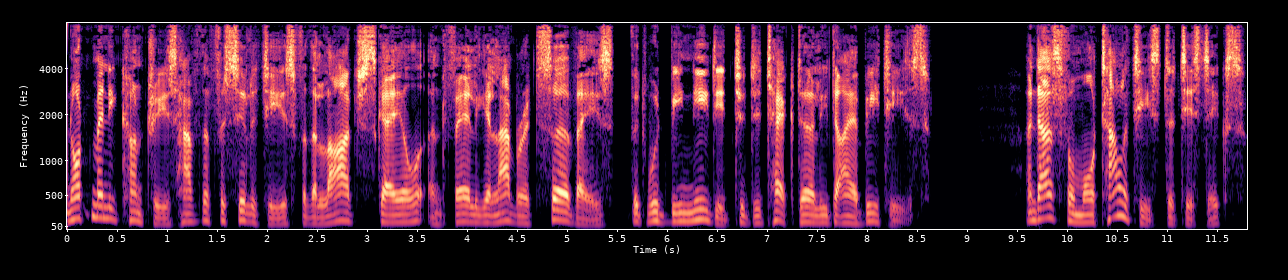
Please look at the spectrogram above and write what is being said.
not many countries have the facilities for the large-scale and fairly elaborate surveys that would be needed to detect early diabetes. And as for mortality statistics,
